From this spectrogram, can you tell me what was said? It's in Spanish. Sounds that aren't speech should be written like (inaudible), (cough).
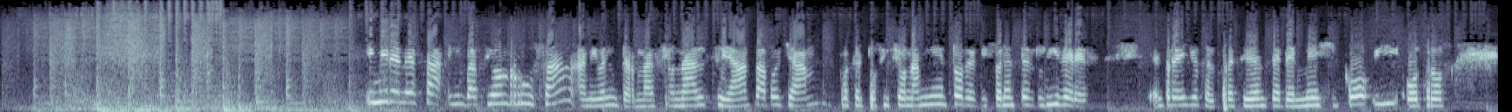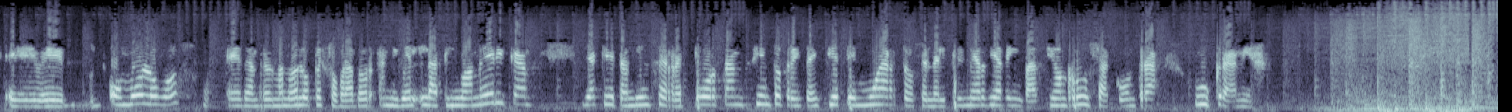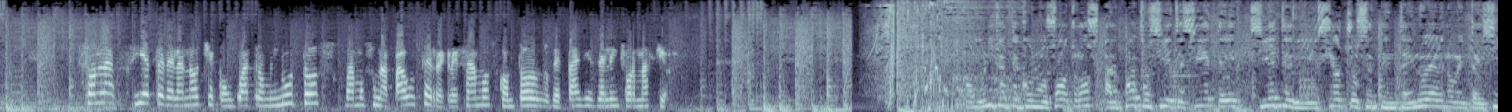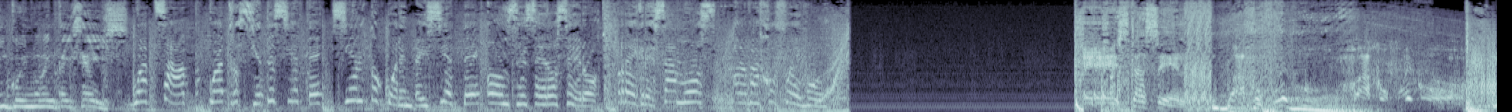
Y miren, esta invasión rusa a nivel internacional se ha dado ya pues el posicionamiento de diferentes líderes, entre ellos el presidente de México y otros eh, eh, homólogos eh, de Andrés Manuel López Obrador a nivel Latinoamérica, ya que también se reportan 137 muertos en el primer día de invasión rusa contra Ucrania. Son las 7 de la noche con 4 minutos. Vamos a una pausa y regresamos con todos los detalles de la información. Comunícate con nosotros al 477-718-7995 y 96. WhatsApp 477-147-1100. Regresamos a Bajo Fuego. Estás en Bajo Fuego. Bajo Fuego.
